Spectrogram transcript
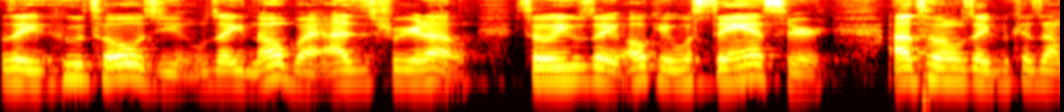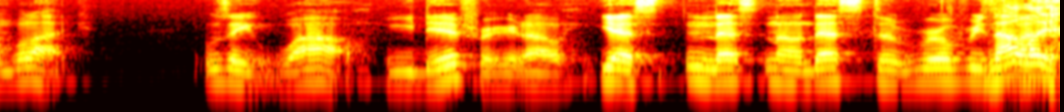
I was like, who told you? I was like, nobody. I just figured it out. So he was like, okay, what's the answer? I told him, I was like, because I'm black. Was like, wow, you did figure it out. Yes, and that's no, that's the real reason. Not like,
